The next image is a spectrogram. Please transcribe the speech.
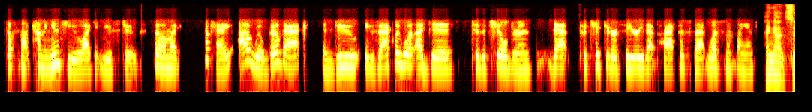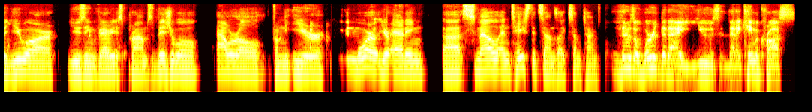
Stuff's not coming into you like it used to. So I'm like, okay, I will go back and do exactly what I did to the children, that particular theory, that practice, that lesson plan. Hang on. So you are using various prompts, visual, aural from the ear. Even more, you're adding uh smell and taste it sounds like sometimes. There's a word that i use that i came across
